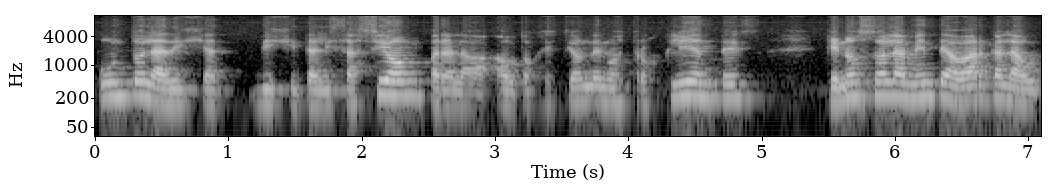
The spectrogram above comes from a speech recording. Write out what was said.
punto, la digitalización para la autogestión de nuestros clientes, que no solamente abarca la,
